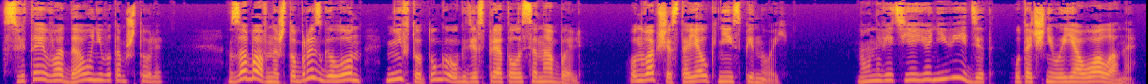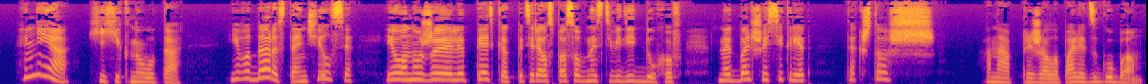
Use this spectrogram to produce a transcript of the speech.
«Святая вода у него там, что ли?» Забавно, что брызгал он не в тот угол, где спряталась Аннабель. Он вообще стоял к ней спиной. «Но он ведь ее не видит», — уточнила я у Аланы. «Не», — хихикнула та. «Его дар истончился, и он уже лет пять как потерял способность видеть духов. Но это большой секрет. Так что шш. Она прижала палец к губам.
